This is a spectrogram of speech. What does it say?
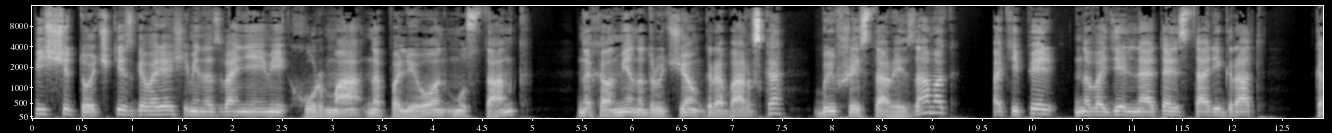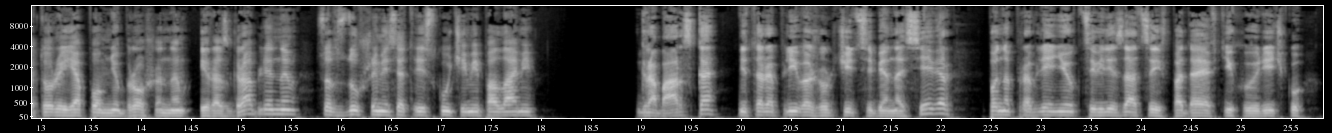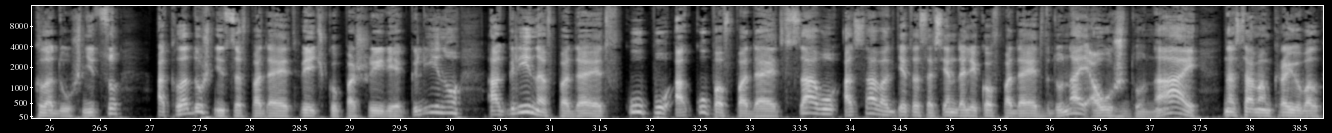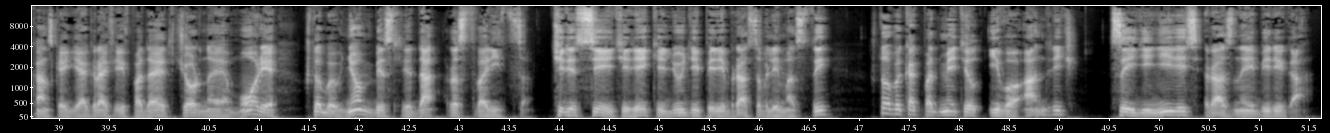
пищеточки с говорящими названиями «Хурма», «Наполеон», «Мустанг», на холме над ручьем Грабарска бывший старый замок, а теперь новодельный отель «Стариград», который я помню брошенным и разграбленным со вздувшимися трескучими полами. Грабарска неторопливо журчит себе на север по направлению к цивилизации, впадая в тихую речку Кладушницу – а кладушница впадает в речку пошире Глину, а Глина впадает в Купу, а Купа впадает в Саву, а Сава где-то совсем далеко впадает в Дунай, а уж Дунай на самом краю балканской географии впадает в Черное море, чтобы в нем без следа раствориться. Через все эти реки люди перебрасывали мосты, чтобы, как подметил Иво Андрич, соединились разные берега.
